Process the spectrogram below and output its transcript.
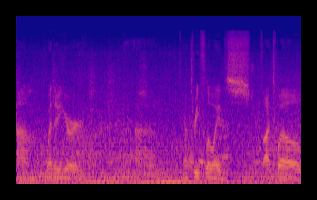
um, whether you're you know, Three Floyds, Five Twelve,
